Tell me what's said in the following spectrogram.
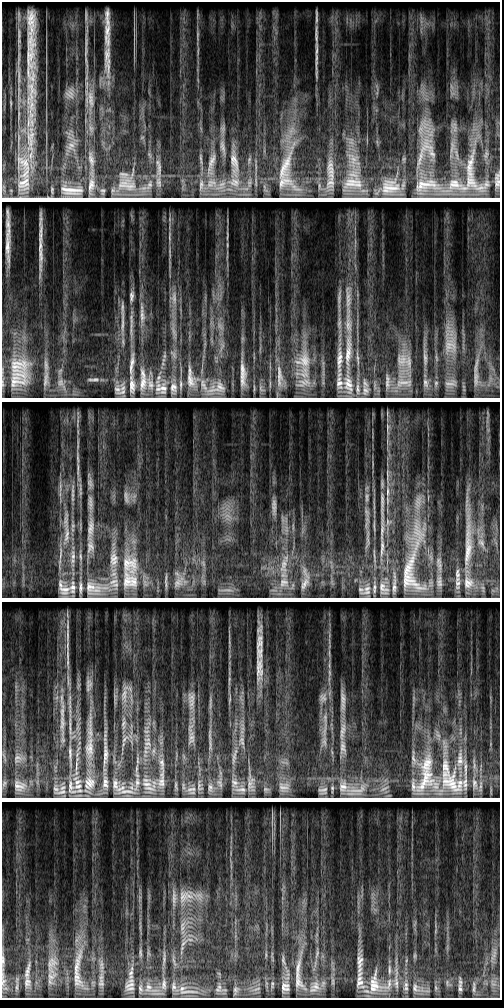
สวัสดีครับ Quick Review จาก e c m a l l วันนี้นะครับ ผมจะมาแนะนำนะครับ เป็นไฟสำหรับงานวิดีโอนะแบรนด์ n a n l i g h t นะ Corsa 300B ตัวนี้เปิดกล่องมาปุ๊บจะเจอกระเป๋าใบนี้เลย กระเป๋าจะเป็นกระเป๋าผ้านะครับ ด้านในจะบุเป็นฟองน้ำเป็นการกระแทกให้ไฟเรานะครับผมอันนี้ก็จะเป็นหน้าตาของอุปกรณ์นะครับที่มีมาในกล่องนะครับผม ตัวนี้จะเป็นตัวไฟนะครับ หม้อแปลง AC adapter นะครับผม ตัวนี้จะไม่แถมแบตเตอรี่มาให้นะครับ แบตเตอรี่ต้องเป็นออปชันที่ต้องซื้อเพิ่ม ตัวนี้จะเป็นเหมือนเป็นรางเมาส์นะครับสำหรับติดตั้งอุปกรณ์ต่างๆ เข้าไปนะครับ ไม่ว่าจะเป็นแบตเตอรี่รวมถึงอะแดปเตอร์ไฟด้วยนะครับ ด้านบนนะครับก็จะมีเป็นแผงควบคุมมาให้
